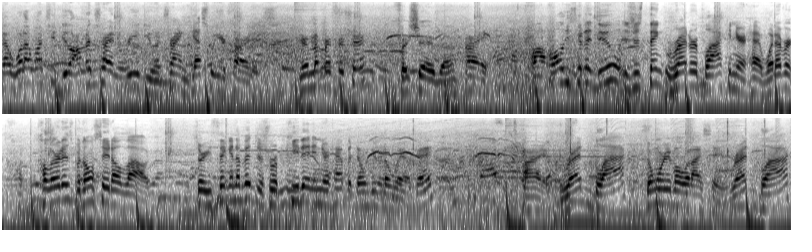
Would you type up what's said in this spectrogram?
Now what I want you to do, I'm gonna try and read you and try and guess what your card is. You remember for sure? For sure, bro. All right. Uh, all he's gonna do is just think red or black in your head, whatever color it is, but don't say it out loud. So you're thinking of it? Just repeat it in your head, but don't give it away, okay? All right. Red, black. Don't worry about what I say. Red, black.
